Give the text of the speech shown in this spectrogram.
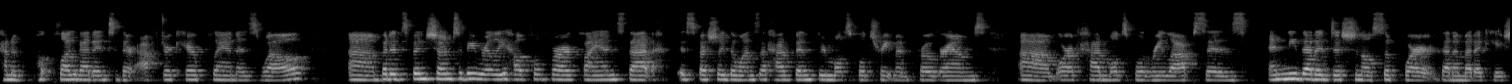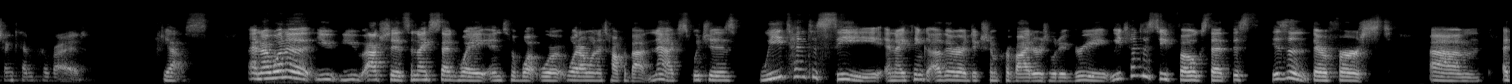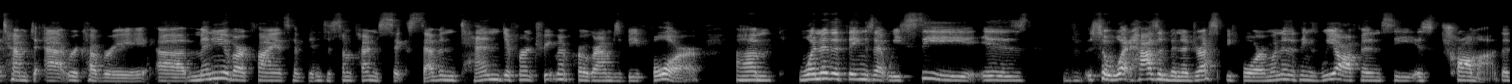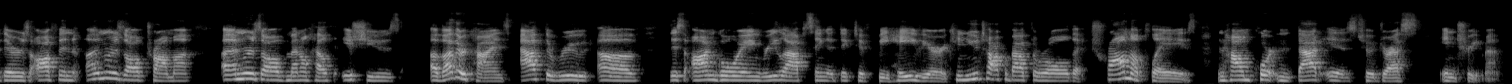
kind of put, plug that into their aftercare plan as well. Um, but it's been shown to be really helpful for our clients that, especially the ones that have been through multiple treatment programs um, or have had multiple relapses and need that additional support that a medication can provide. Yes. And I want to you you actually it's a nice segue into what we're what I want to talk about next, which is we tend to see, and I think other addiction providers would agree, we tend to see folks that this isn't their first um, attempt at recovery. Uh, many of our clients have been to sometimes six, seven, ten different treatment programs before. Um, one of the things that we see is so what hasn't been addressed before and one of the things we often see is trauma that there's often unresolved trauma unresolved mental health issues of other kinds at the root of this ongoing relapsing addictive behavior. Can you talk about the role that trauma plays and how important that is to address in treatment?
